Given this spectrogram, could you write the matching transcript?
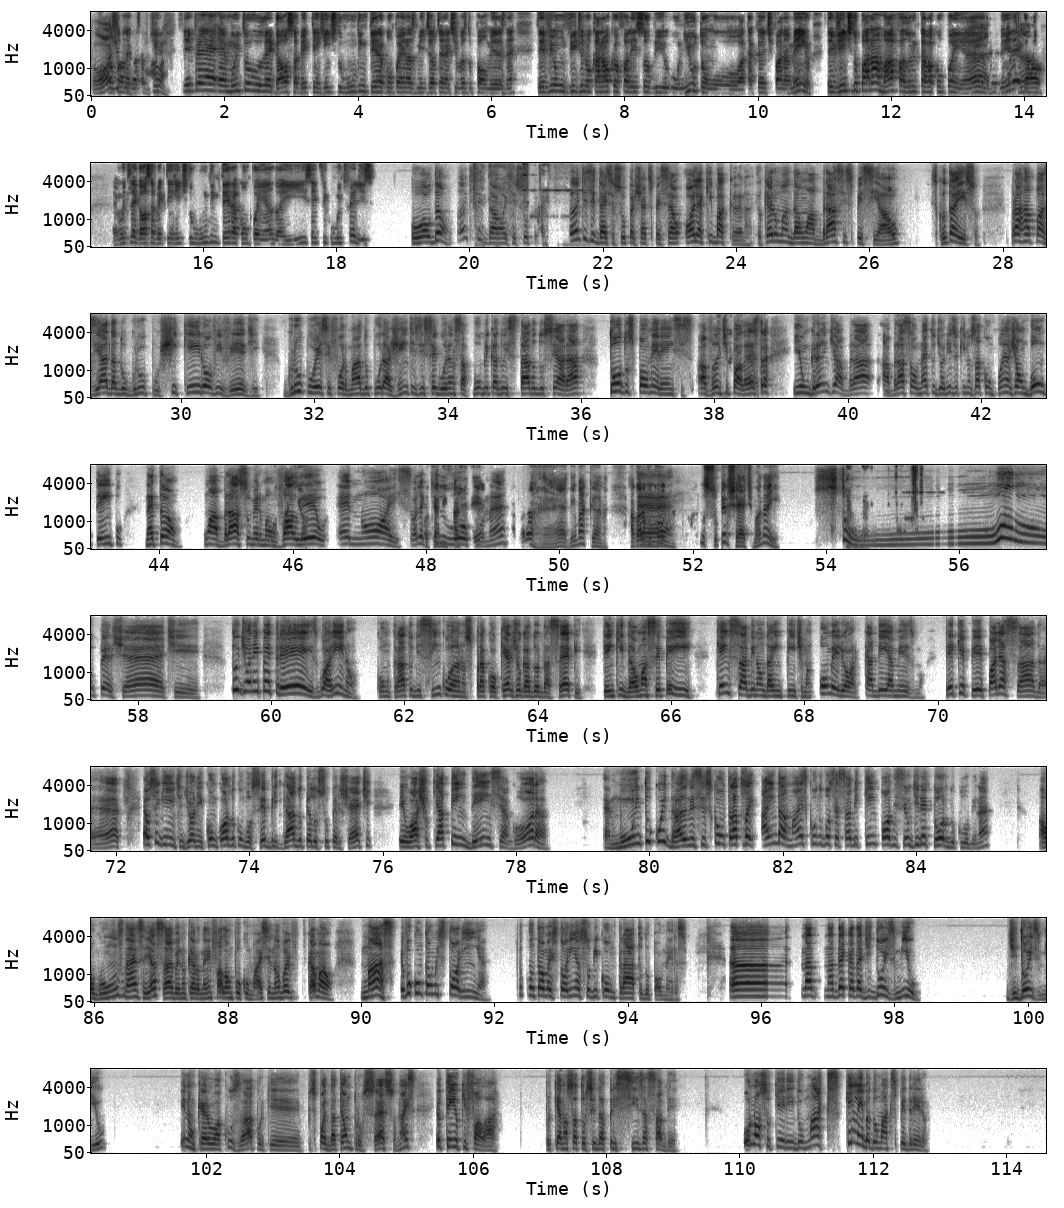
Lógico. Um Sempre é, é, muito legal saber que tem gente do mundo inteiro acompanhando as mídias alternativas do Palmeiras, né? Teve um vídeo no canal que eu falei sobre o Newton, o atacante panamenho. Teve gente do Panamá falando que estava acompanhando. É, bem legal. É muito legal saber que tem gente do mundo inteiro acompanhando aí sempre fico muito feliz. Ô Aldão, antes de dar esse super, antes de dar esse super chat especial, olha que bacana. Eu quero mandar um abraço especial. Escuta isso para a rapaziada do grupo Chiqueiro Alviverde, grupo esse formado por agentes de segurança pública do estado do Ceará, todos palmeirenses. Avante palestra e um grande abra abraço ao Neto Dionísio que nos acompanha já há um bom tempo. Netão, um abraço, meu irmão. Valeu, é nós. Olha que louco, né? É, bem bacana. Agora é... vou colocar no superchat, manda aí. Superchat do Johnny P3, Guarino. Contrato de cinco anos para qualquer jogador da CEP tem que dar uma CPI. Quem sabe não dá impeachment, ou melhor, cadeia mesmo. PQP, palhaçada. É, é o seguinte, Johnny, concordo com você, obrigado pelo super chat. Eu acho que a tendência agora é muito cuidado nesses contratos aí, ainda mais quando você sabe quem pode ser o diretor do clube, né? Alguns, né? Você já sabe, eu não quero nem falar um pouco mais, senão vai ficar mal. Mas eu vou contar uma historinha. Vou contar uma historinha sobre contrato do Palmeiras. Uh, na, na década de 2000, de 2000, e não quero acusar, porque isso pode dar até um processo, mas eu tenho que falar, porque a nossa torcida precisa saber. O nosso querido Max, quem lembra do Max Pedreiro?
